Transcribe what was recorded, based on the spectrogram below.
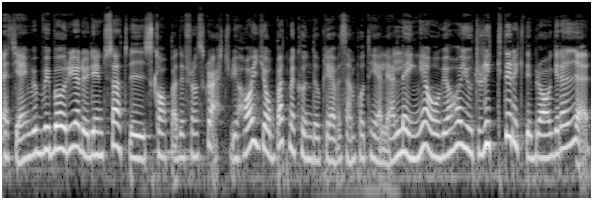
ett gäng. Vi, började började, det är inte så att vi skapade från scratch. Vi har jobbat med kundupplevelsen på Telia länge och vi har gjort riktigt, riktigt bra grejer.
